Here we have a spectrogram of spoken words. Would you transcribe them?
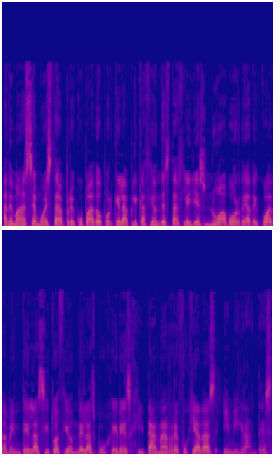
Además, se muestra preocupada porque la aplicación de estas leyes no aborde adecuadamente la situación de las mujeres gitanas, refugiadas y migrantes.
